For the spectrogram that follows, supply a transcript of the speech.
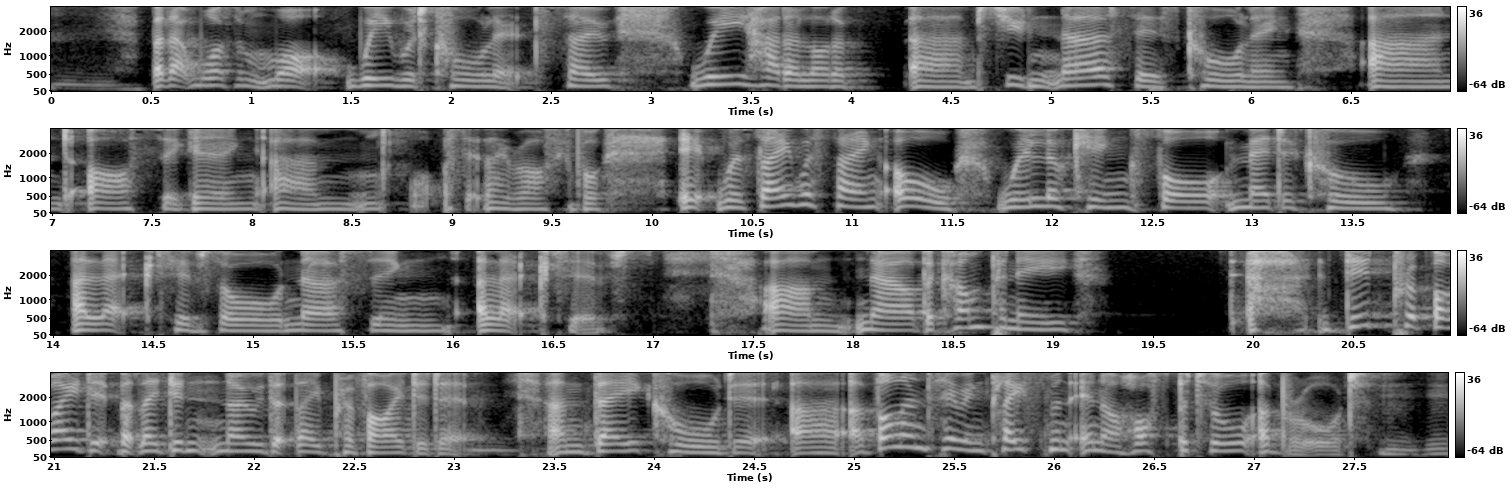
but that wasn't what we would call it. So we had a lot of um, student nurses calling and asking, um, what was it they were asking for? It was they were saying, oh, we're looking for medical electives or nursing electives. Um, now, the company did provide it, but they didn't know that they provided it. And they called it uh, a volunteering placement in a hospital abroad. Mm-hmm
